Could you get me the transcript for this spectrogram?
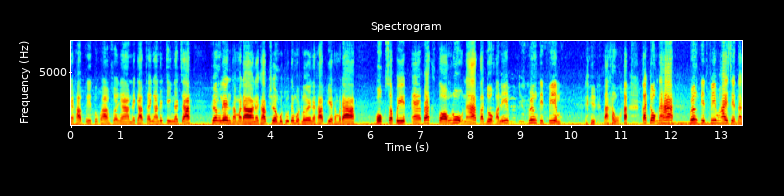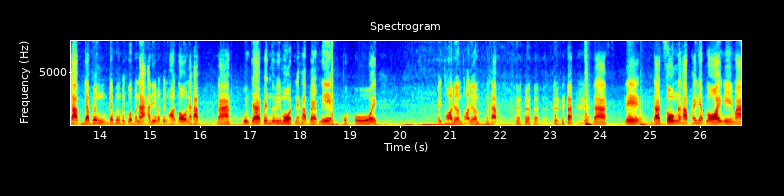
นะครับปิดเพื่อความสวยงามนะครับใช้งานได้จริงนะจ๊ะเครื่องเล่นธรรมดานะครับเชื่อมบลูทูธได้หมดเลยนะครับเกียร์ธรรมดา 6 สปีดแอร์แบ็ก2ลูกนะกระจกอันนี้เพิ่งติดฟิล์ม ตาข้างบอกว่ากระจกนะฮะเพิ่งติดฟิล์มให้เสร็จนะครับอย่าเพิ่งอย่าเพิ่งไปกดมันนะอันนี้มันเป็นออโต้นะครับนะกุญแจเป็นรีโมทนะครับแบบนี้โอ้โหเฮ้ยท่อเดิมท่อเดิมนะครับนะนะนี่ดัดทรงนะครับให้เรียบร้อยนี่มา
